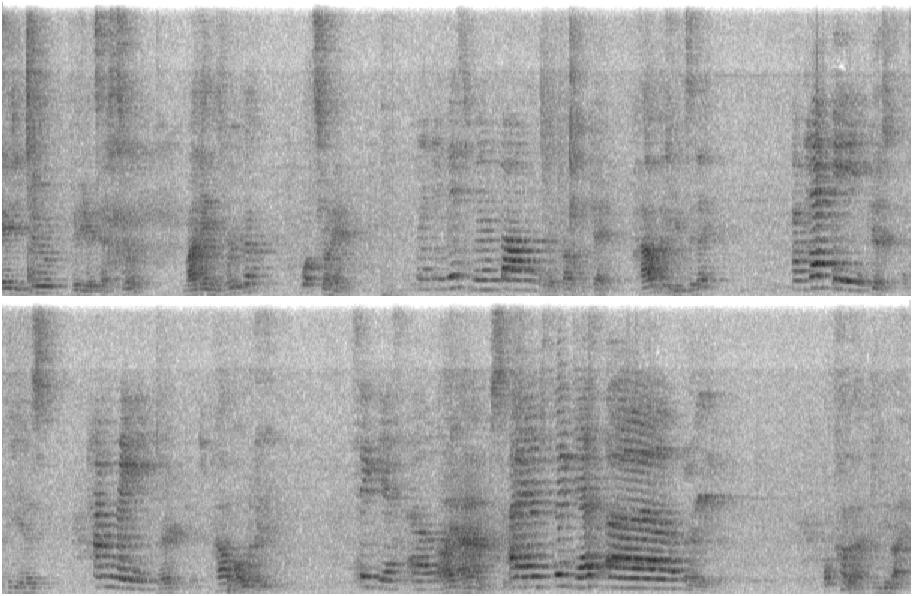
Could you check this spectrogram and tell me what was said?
KG2 video test 2. My name is Rupert. What's your name? My name is Wilbong. Rupert. Okay. How are you today? I'm happy, Good. And he is hungry, very good. How old are you? six years old. I am six. I am six years old. Very good. What color do you like?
